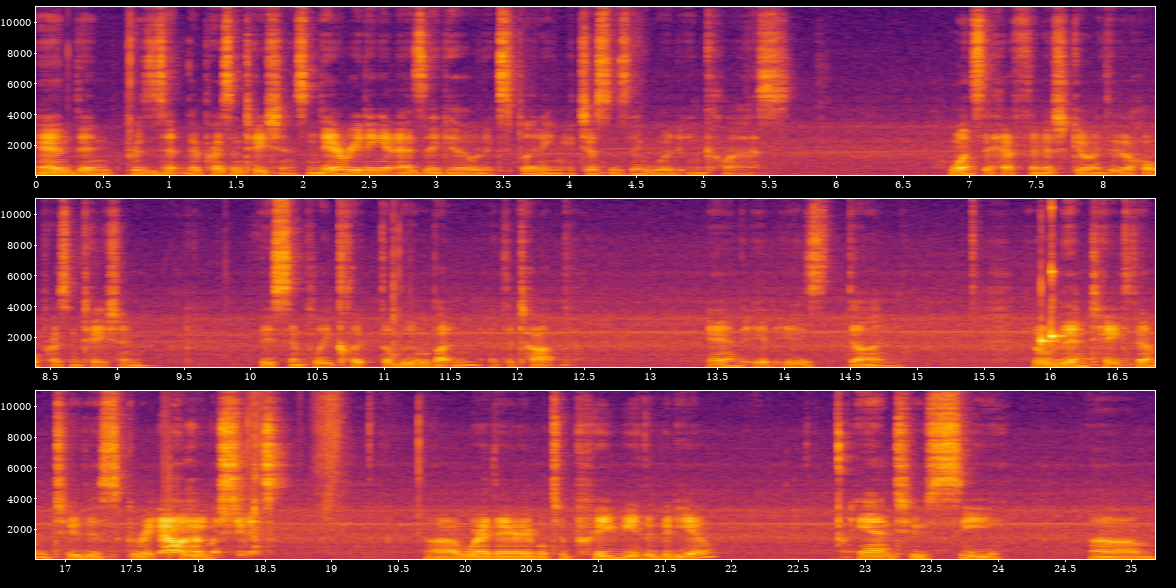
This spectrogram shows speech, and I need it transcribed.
And then present their presentations, narrating it as they go and explaining it just as they would in class. Once they have finished going through the whole presentation, they simply click the Loom button at the top and it is done. It'll then take them to this great now page uh, where they're able to preview the video and to see um,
